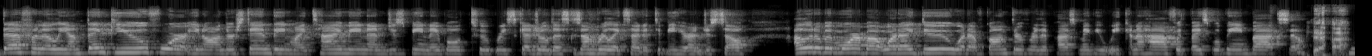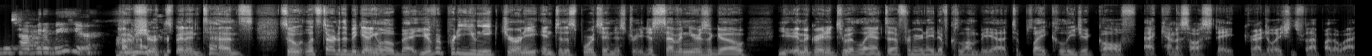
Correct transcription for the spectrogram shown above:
definitely and thank you for you know understanding my timing and just being able to reschedule this because i'm really excited to be here and just tell a little bit more about what I do, what I've gone through for the past maybe week and a half with baseball being back. So yeah. I'm just happy to be here. I'm sure it's been intense. So let's start at the beginning a little bit. You have a pretty unique journey into the sports industry. Just seven years ago, you immigrated to Atlanta from your native Colombia to play collegiate golf at Kennesaw State. Congratulations for that, by the way.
